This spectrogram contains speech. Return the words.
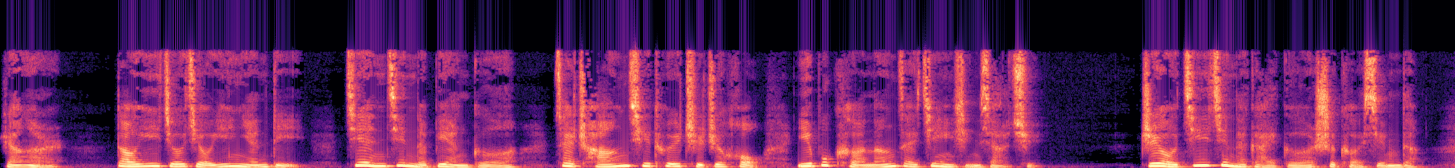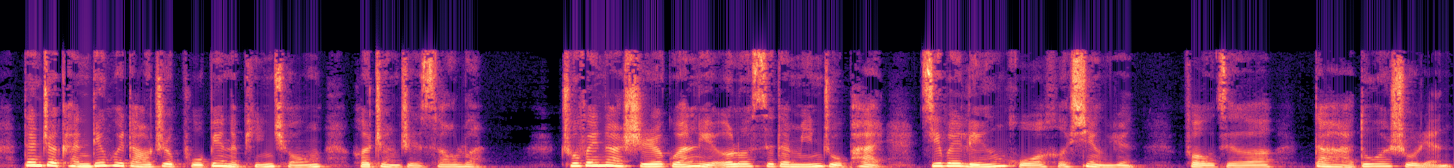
然而，到一九九一年底，渐进的变革在长期推迟之后已不可能再进行下去，只有激进的改革是可行的。但这肯定会导致普遍的贫穷和政治骚乱，除非那时管理俄罗斯的民主派极为灵活和幸运，否则大多数人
